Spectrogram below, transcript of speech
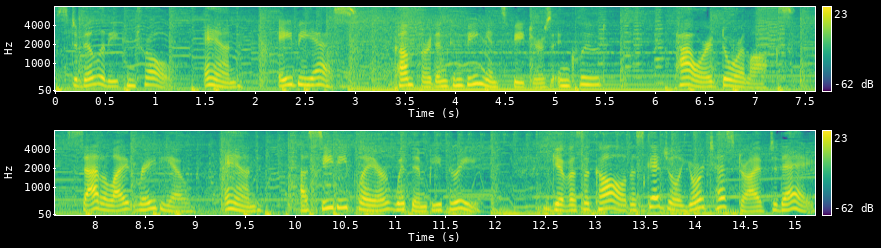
stability control, and ABS. Comfort and convenience features include power door locks, satellite radio, and a CD player with MP3. Give us a call to schedule your test drive today.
